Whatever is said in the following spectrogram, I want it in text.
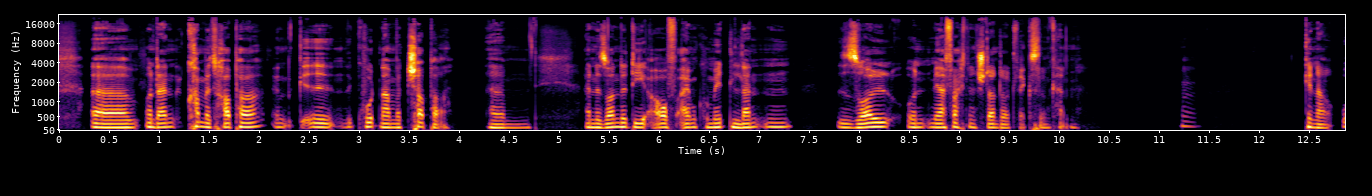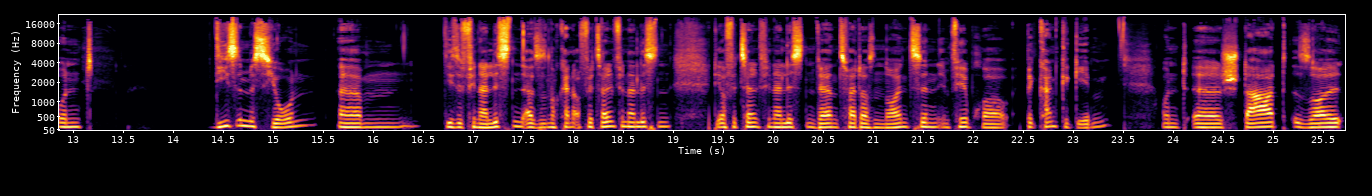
äh, und dann Comet Hopper, äh, Codename Chopper. Ähm, eine Sonde, die auf einem Kometen landen soll und mehrfach den Standort wechseln kann. Hm. Genau. Und diese Mission ähm, diese Finalisten, also noch keine offiziellen Finalisten, die offiziellen Finalisten werden 2019 im Februar bekannt gegeben und äh, Start soll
